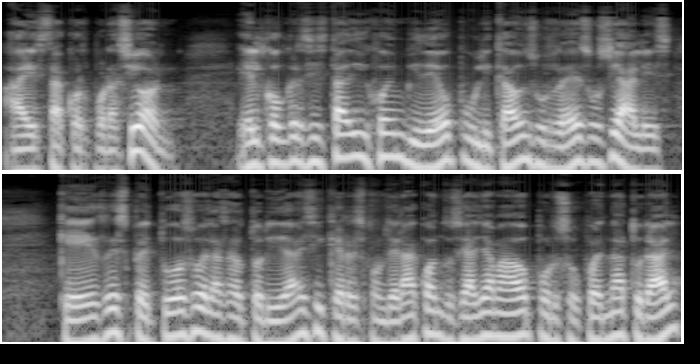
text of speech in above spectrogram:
a esta corporación. El congresista dijo en video publicado en sus redes sociales que es respetuoso de las autoridades y que responderá cuando sea llamado por su juez natural,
